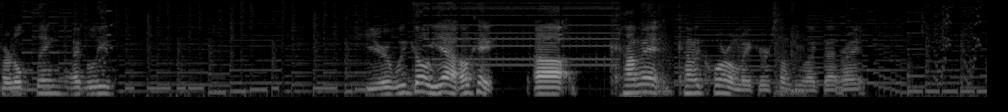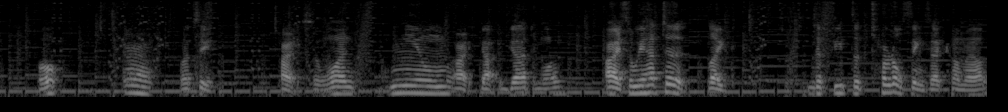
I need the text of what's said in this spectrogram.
turtle thing, I believe. Here we go, yeah, okay. Uh, Kame, Coral Maker or something like that, right? Oh, uh, let's see. Alright, so one, alright, got, got one. Alright, so we have to, like, defeat the turtle things that come out.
